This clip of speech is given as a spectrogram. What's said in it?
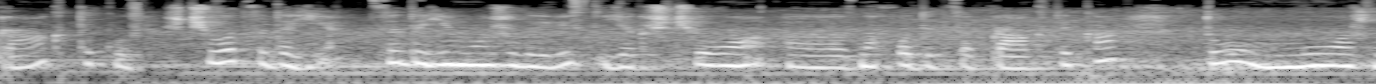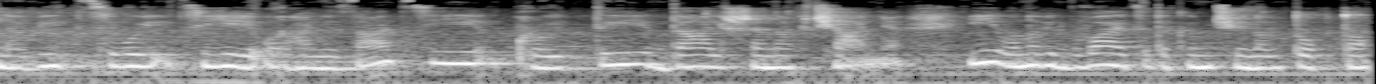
практику. Що це дає? Це дає можливість, якщо е, знаходиться практика, то можна від цієї- організації пройти далі навчання, і воно відбувається таким чином. Тобто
